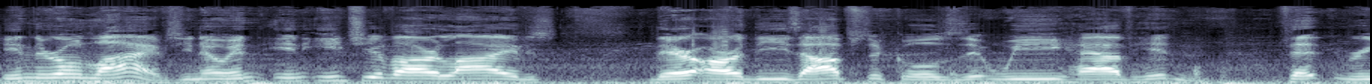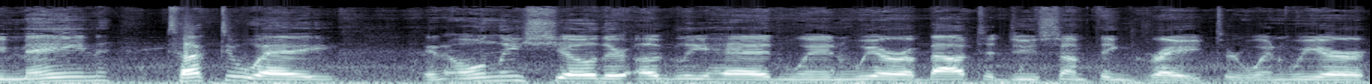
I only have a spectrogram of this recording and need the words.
in their own lives. You know, in, in each of our lives, there are these obstacles that we have hidden that remain tucked away and only show their ugly head when we are about to do something great or when we are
